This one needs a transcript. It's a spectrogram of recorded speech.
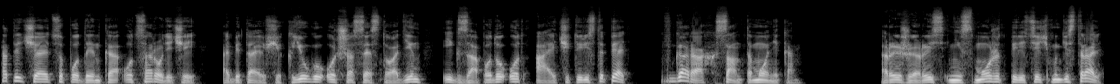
отличаются по ДНК от сородичей, обитающих к югу от шоссе 101 и к западу от Ай-405 в горах Санта-Моника. Рыжая рысь не сможет пересечь магистраль,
